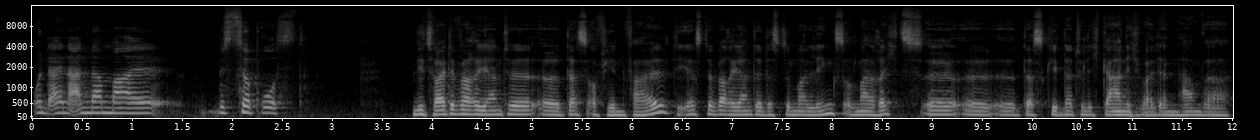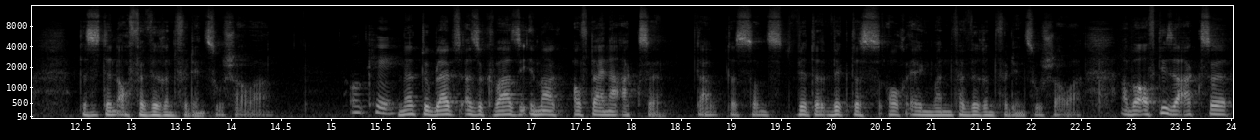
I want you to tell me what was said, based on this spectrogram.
und ein andermal bis zur Brust. Die zweite Variante, äh, das auf jeden Fall. Die erste Variante, dass du mal links und mal rechts, äh, äh, das geht natürlich gar nicht, weil dann haben wir, das ist dann auch verwirrend für den Zuschauer. Okay. Ne, du bleibst also quasi immer auf deiner Achse. Da, das, sonst wird, wirkt das auch irgendwann verwirrend für den Zuschauer. Aber auf dieser Achse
